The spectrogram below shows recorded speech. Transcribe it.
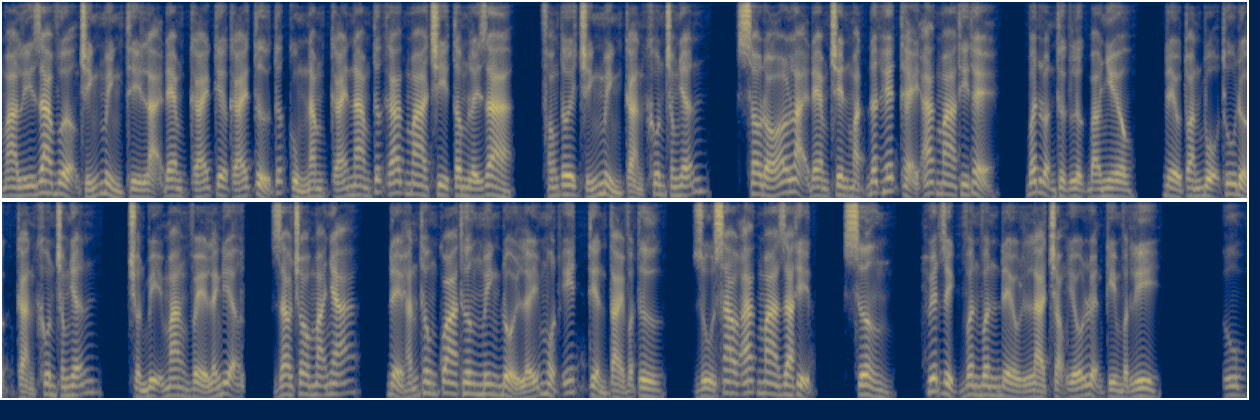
Mà Lý Gia Vượng chính mình thì lại đem cái kia cái tử tức cùng năm cái nam tức ác ma chi tâm lấy ra, phóng tơi chính mình cản khôn trong nhẫn, sau đó lại đem trên mặt đất hết thể ác ma thi thể, bất luận thực lực bao nhiêu, đều toàn bộ thu được cản khôn trong nhẫn, chuẩn bị mang về lãnh địa, giao cho mã nhã, để hắn thông qua thương minh đổi lấy một ít tiền tài vật tư, dù sao ác ma da thịt, xương, huyết dịch vân vân đều là trọng yếu luyện kim vật ly. U,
